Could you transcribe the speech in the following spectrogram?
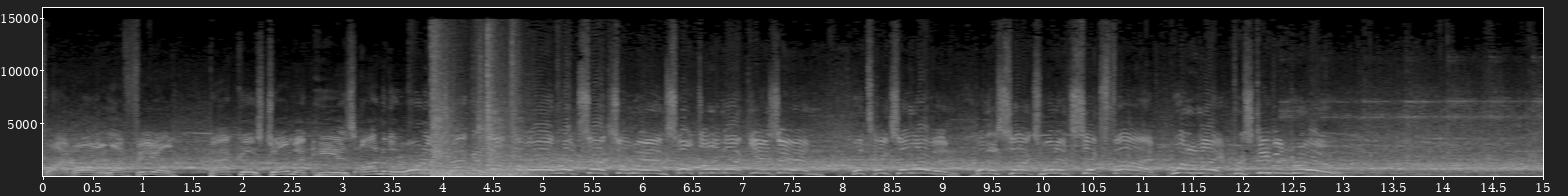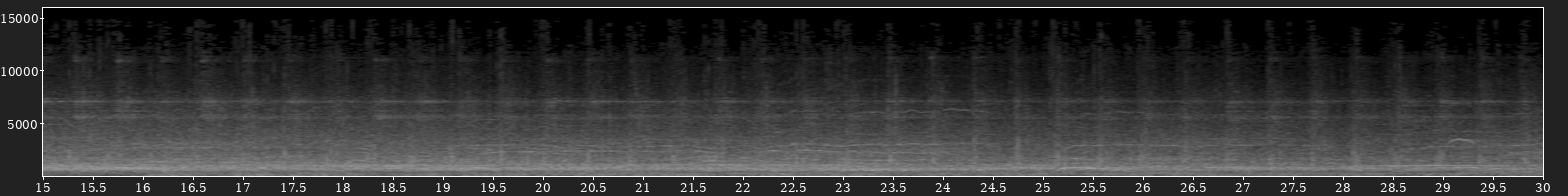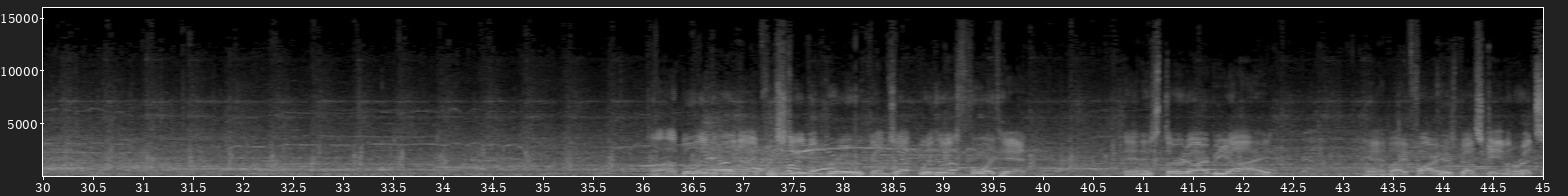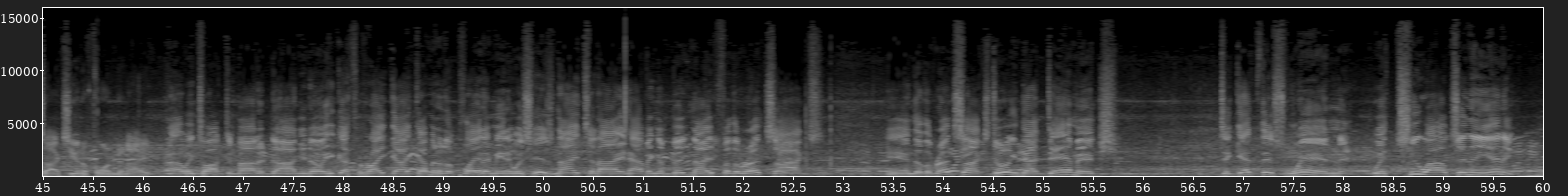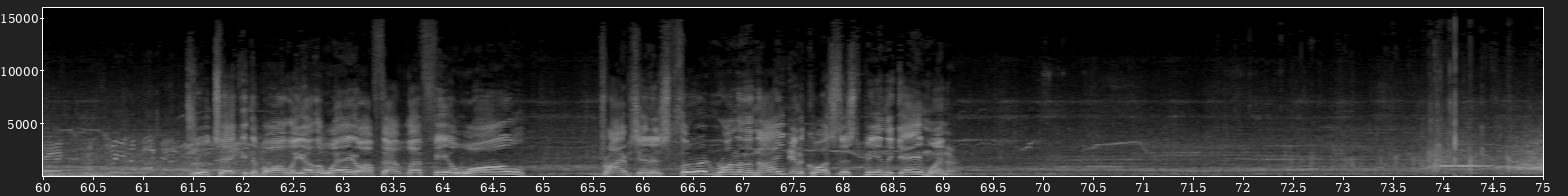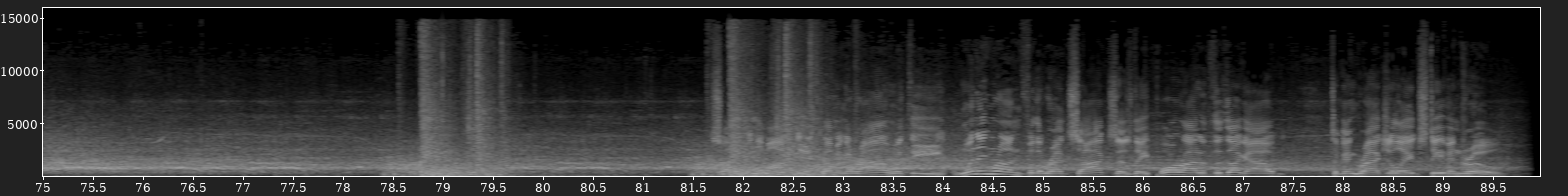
Fly ball to left field. Back goes Doumit. He is onto the warning track it's off the wall. Red Sox will win. Saltalamacchia is in. It takes 11, but the Sox win at 6-5. What a night for Stephen Drew. Unbelievable night for Stephen Drew. Comes up with his fourth hit and his third RBI. And by far his best game in a Red Sox uniform tonight. Well, we talked about it, Don. You know, he got the right guy coming to the plate. I mean, it was his night tonight, having a big night for the Red Sox. And uh, the Red Sox doing that damage to get this win with two outs in the inning. Drew taking the ball the other way off that left field wall. Drives in his third run of the night, and of course, this being the game winner. Saltalamacchia coming around with the winning run for the Red Sox as they pour out of the dugout to congratulate Stephen Drew.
